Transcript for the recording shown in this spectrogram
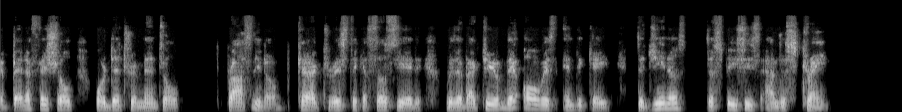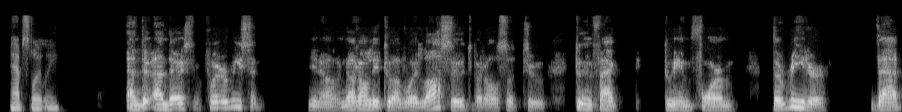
a beneficial or detrimental process, you know, characteristic associated with a bacterium, they always indicate the genus, the species, and the strain. Absolutely and and there's for a reason you know not only to avoid lawsuits but also to to in fact to inform the reader that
